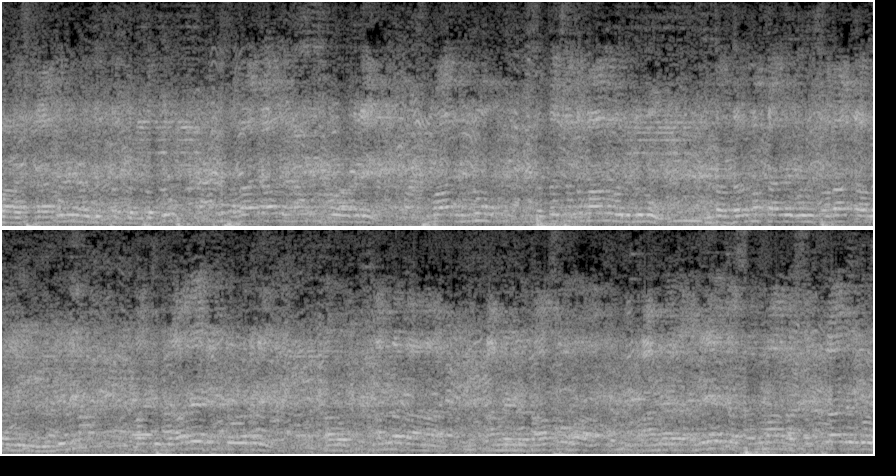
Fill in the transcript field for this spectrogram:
ಬಹಳ ಶ್ಲಾಘನೀಯವಾಗಿರ್ತಕ್ಕಂಥದ್ದು ಸದಾಕಾಲ ಒಳಗಡೆ ಸುಮಾರು ಇನ್ನೂ ಶತಶತಮಾನವರೆಗೂ ಇಂಥ ಧರ್ಮ ಕಾರ್ಯಗಳು ಸದಾಕಾಲ ನಡೀಲಿ ಮತ್ತು ಯಾವುದೇ ರೀತಿಯೊಳಗಡೆ ಅನ್ನದಾನ, ಆಮೇಲೆ ದಾಸೋಹ, ಆಮೇಲೆ ಅನೇಕ ಸನ್ಮಾನ ಸತ್ಕಾರ್ಯಗಳು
